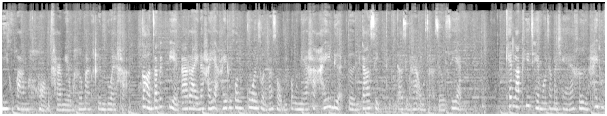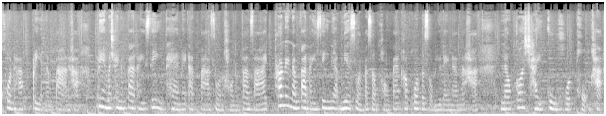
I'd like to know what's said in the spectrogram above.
มีความหอมคาราเมลเพิ่มมากขึ้นด้วยค่ะ ก่อนจะไปเปลี่ยนอะไรนะคะ อยากให้ทุกคนกวนส่วนผสมตรงนี้ค่ะ ให้เดือดเกิน 90-95 องศาเซลเซียส เคล็ดลับที่เชฟโมจะมาแชร์ก็คือให้ทุกคนนะคะเปลี่ยนน้ำตาลนะคะ เปลี่ยนมาใช้น้ำตาลไอซิ่งแทนในอัตราส่วนของน้ำตาลทราย เพราะในน้ำตาลไอซิ่งเนี่ยมีส่วนผสมของแป้งข้าวโพดผสมอยู่ในนั้นนะคะ แล้วก็ใช้กูโคสผงค่ะ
